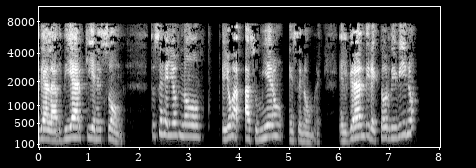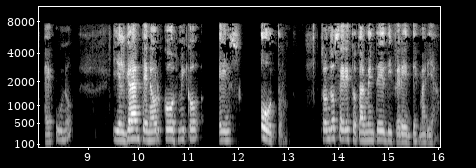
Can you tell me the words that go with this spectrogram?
de, alardear quiénes son. Entonces ellos no, ellos asumieron ese nombre. El gran director divino es uno y el gran tenor cósmico es otro. Son dos seres totalmente diferentes, María.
